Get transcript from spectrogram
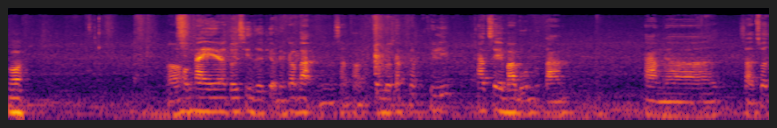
Rồi, Ờ, hôm nay tôi xin giới thiệu đến các bạn sản phẩm tông đơ cắt thép Philips HC3418 hàng à, sản xuất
